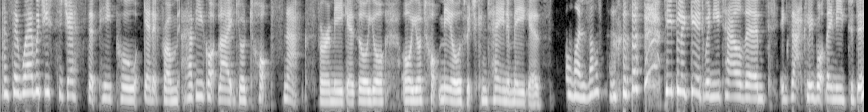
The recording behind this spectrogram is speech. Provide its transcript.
And so, where would you suggest that people get it from? Have you got like your top snacks for omegas, or your or your top meals which contain omegas? Oh, I love that. people are good when you tell them exactly what they need to do.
